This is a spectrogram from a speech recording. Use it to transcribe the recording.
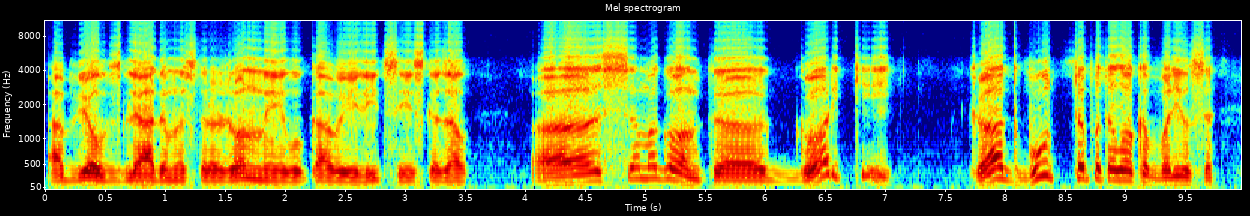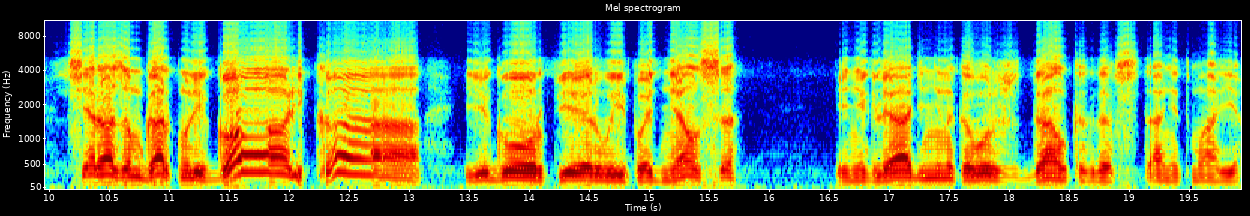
Обвел взглядом настороженные лукавые лица и сказал, «А самогон-то горький!» Как будто потолок обвалился. Все разом гаркнули «Горько!» Егор первый поднялся и, не глядя ни на кого, ждал, когда встанет Марья.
